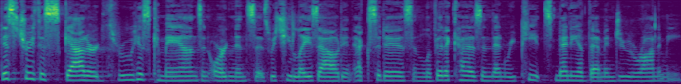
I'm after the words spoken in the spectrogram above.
This truth is scattered through his commands and ordinances, which he lays out in Exodus and Leviticus and then repeats many of them in Deuteronomy.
